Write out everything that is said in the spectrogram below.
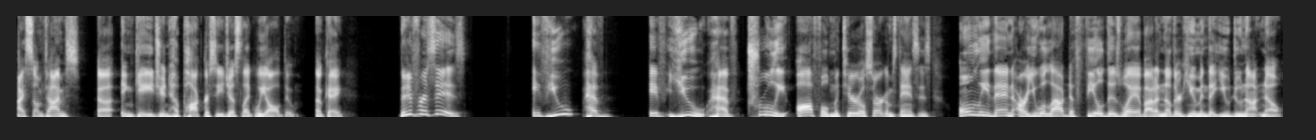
I sometimes uh, engage in hypocrisy just like we all do. Okay. The difference is if you have if you have truly awful material circumstances, only then are you allowed to feel this way about another human that you do not know.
